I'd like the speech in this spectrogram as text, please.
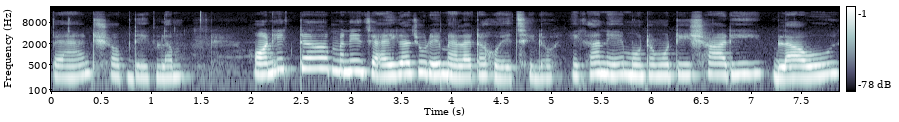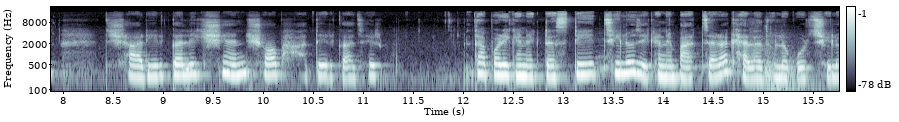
প্যান্ট সব দেখলাম। অনেকটা মানে জায়গা জুড়ে মেলাটা হয়েছিল। এখানে মোটামুটি শাড়ি, ব্লাউজ শাড়ির কালেকশন সব হাতের কাজের। তারপর এখানে একটা স্টেজ ছিল যেখানে বাচ্চারা খেলাধুলো করছিল।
